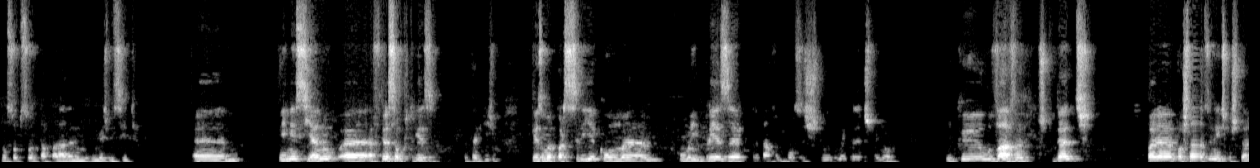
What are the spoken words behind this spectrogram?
Não sou pessoa que está parada no, no mesmo sítio. E nesse ano, a- Federação Portuguesa de Atletismo fez uma parceria com uma, com uma empresa que tratava de bolsas de estudo, uma empresa espanhola, e que levava estudantes para, para os Estados Unidos, para estudar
